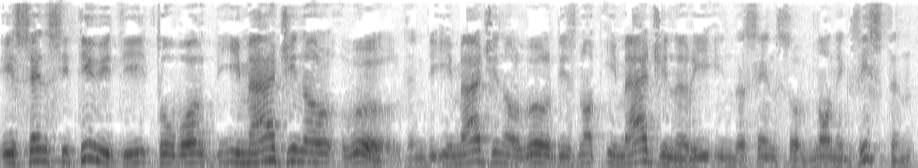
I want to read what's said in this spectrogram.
a sensitivity toward the imaginal world. And the imaginal world is not imaginary in the sense of non-existent,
